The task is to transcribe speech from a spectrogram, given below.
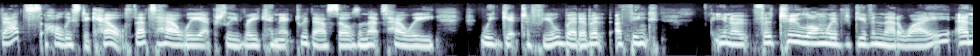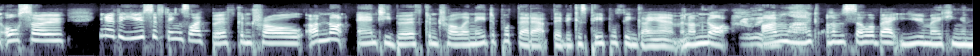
that's holistic health. That's how we actually reconnect with ourselves and that's how we we get to feel better. But I think you know, for too long we've given that away. And also, you know, the use of things like birth control. I'm not anti birth control. I need to put that out there because people think I am, and I'm not. Really? I'm like, I'm so about you making an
